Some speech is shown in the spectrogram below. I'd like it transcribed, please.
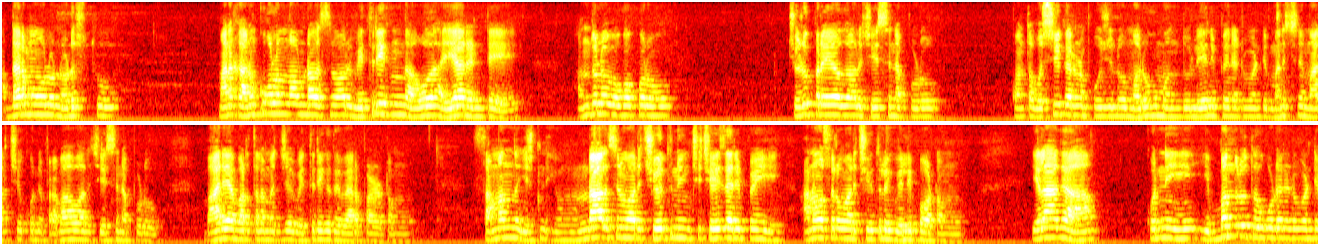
అధర్మంలో నడుస్తూ మనకు అనుకూలంగా ఉండాల్సిన వారు వ్యతిరేకంగా అవ- అయ్యారంటే అందులో ఒక్కొక్కరు చెడు ప్రయోగాలు చేసినప్పుడు కొంత వశీకరణ పూజలు మరుగుమందు లేనిపోయినటువంటి మనిషిని మార్చే కొన్ని ప్రభావాలు చేసినప్పుడు భార్యాభర్తల మధ్య వ్యతిరేకత ఏర్పడటము సంబంధం ఉండాల్సిన వారి చేతి నుంచి చేజారిపోయి అనవసరం వారి చేతులకు వెళ్ళిపోవటము. ఇలాగా కొన్ని ఇబ్బందులతో కూడినటువంటి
